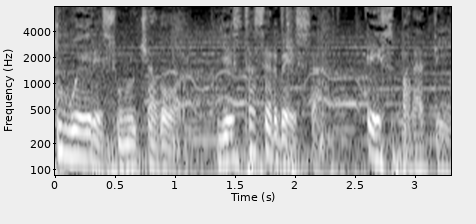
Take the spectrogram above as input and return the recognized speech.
Tú eres un luchador y esta cerveza es para ti.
